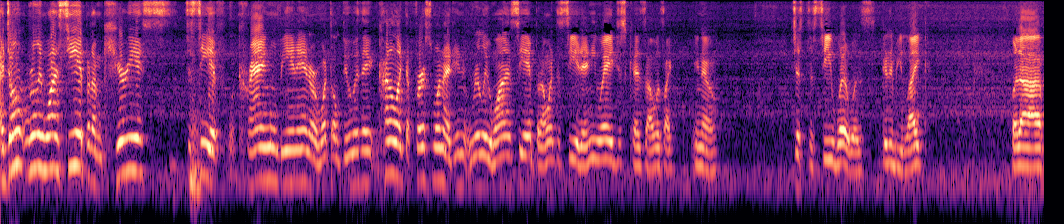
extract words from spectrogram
I don't really want to see it, but I'm curious to see if Krang will be in it or what they'll do with it. Kind of like the first one, I didn't really want to see it, but I went to see it anyway just because I was like, you know, just to see what it was going to be like. But, uh,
